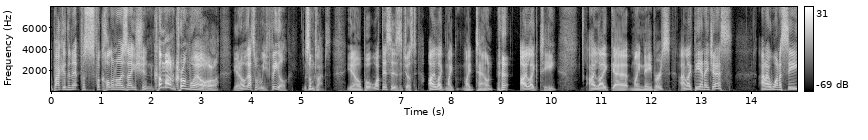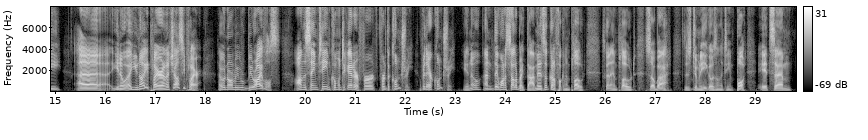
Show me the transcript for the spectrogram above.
back of the net for for colonization. Come on, Cromwell. You know, that's what we feel sometimes. You know, but what this is just I like my my town. I like tea. I like uh, my neighbours. I like the NHS, and I want to see uh, you know a United player and a Chelsea player that would normally be rivals on the same team coming together for, for the country, for their country, you know? And they want to celebrate that. I mean, it's not going to fucking implode. It's going to implode so bad. There's too many egos on the team. But it's, um,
